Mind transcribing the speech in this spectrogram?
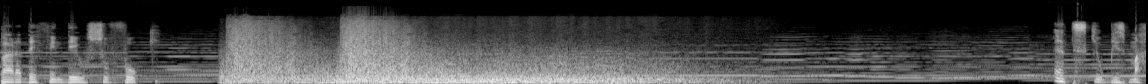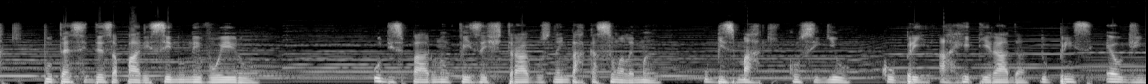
para defender o Suffolk. Antes que o Bismarck pudesse desaparecer no nevoeiro, o disparo não fez estragos na embarcação alemã. O Bismarck conseguiu cobrir a retirada do príncipe Eldin,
